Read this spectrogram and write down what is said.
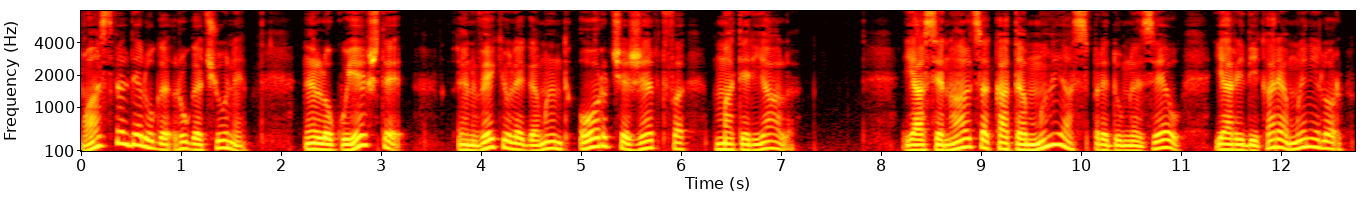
O astfel de rugăciune înlocuiește în vechiul legământ orice jertfă materială. Ea se înalță ca tămâia spre Dumnezeu, iar ridicarea mâinilor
